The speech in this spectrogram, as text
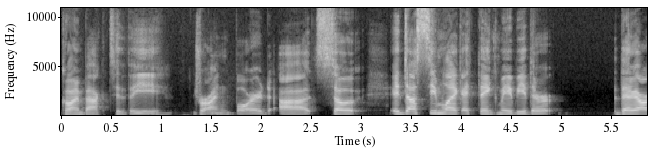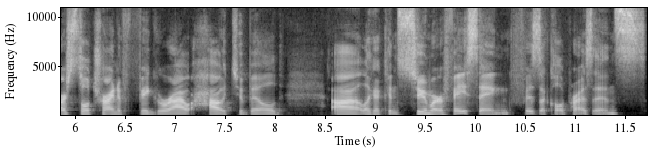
going back to the drawing board. Uh, so it does seem like I think maybe they're they are still trying to figure out how to build uh, like a consumer facing physical presence.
